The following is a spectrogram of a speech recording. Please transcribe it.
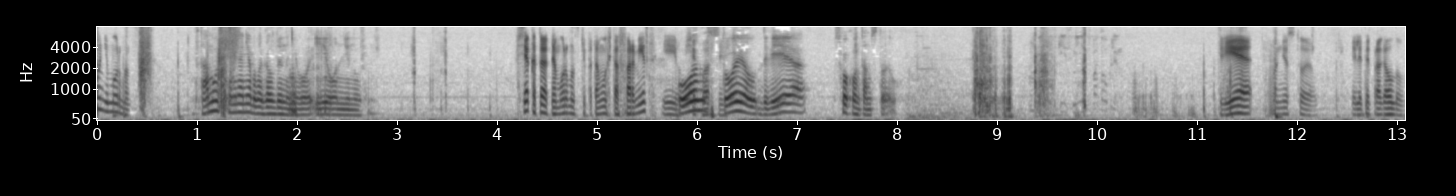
ну, не Мурманск? Потому что у меня не было голды на него, и он не нужен. Все катают на Мурманске, потому что фармит и Он стоил две... Сколько он там стоил? Две он не стоил. Или ты про голду?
